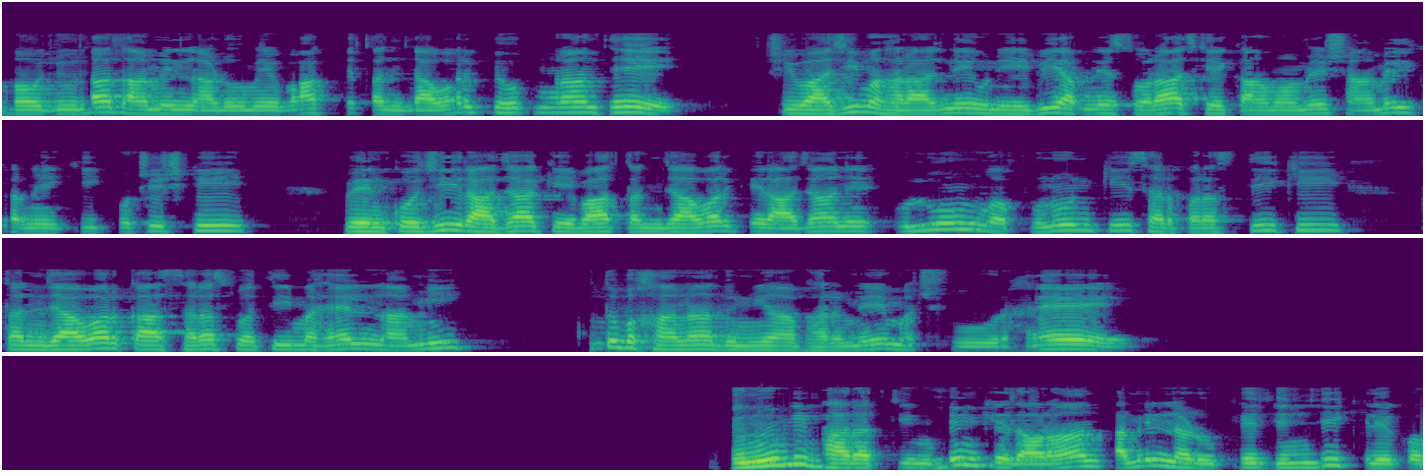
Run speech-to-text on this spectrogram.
मौजूदा तमिलनाडु में वाक्य तंजावर के हुक्मरान थे। शिवाजी महाराज ने उन्हें भी अपने स्वराज के कामों में शामिल करने की कोशिश की। वेंकोजी राजा के बाद तंजावर के राजा ने उलूम व फनून की सरपरस्ती की। तंजावर का सरस्वती महल नामी कुतुब खाना दुनिया भर में मशहूर है। जनूबी भारत की मुहिम के दौरान तमिलनाडु के जिंजी किले को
